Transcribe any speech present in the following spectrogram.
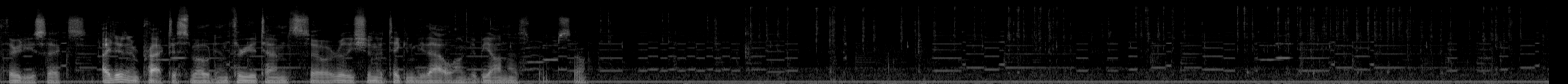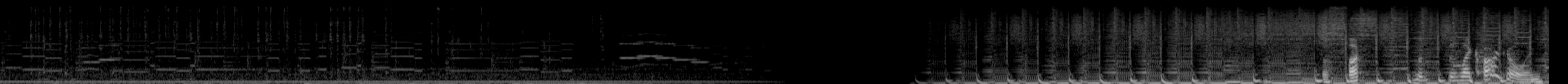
36. I did in practice mode in three attempts, so it really shouldn't have taken me that long to be honest, so... The fuck? Where's my car going?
